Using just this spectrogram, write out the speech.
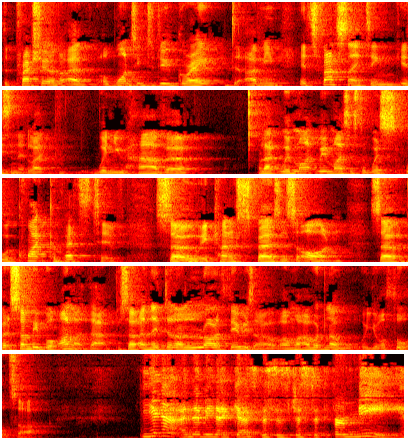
the pressure of, of wanting to do great? I mean, it's fascinating, isn't it? Like when you have a like with my with my sister, we're we're quite competitive, so it kind of spurs us on. So, but some people aren't like that. So, and they've done a lot of theories on it. I would know what your thoughts are. Yeah, and I mean, I guess this is just a, for me.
